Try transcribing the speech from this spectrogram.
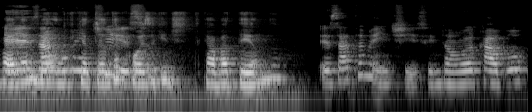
vai É lembrando, porque é tanta isso. coisa que a gente acaba tendo. Exatamente isso. Então eu acabo.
